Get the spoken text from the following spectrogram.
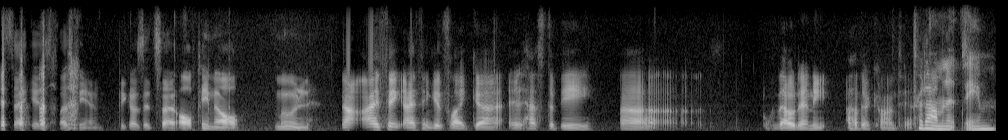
could say is lesbian because it's an all-female moon. No, I think I think it's like uh, it has to be uh, without any other content. Predominant theme.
